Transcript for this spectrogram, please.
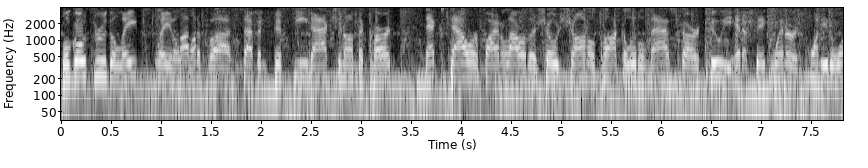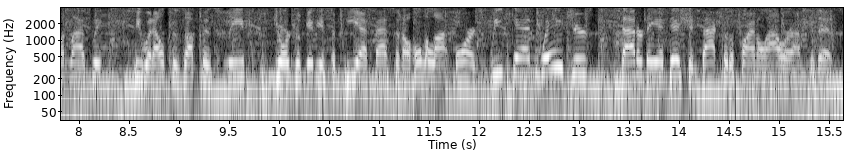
We'll go through the late slate. A lot of uh, 7:15 action on the card. Next hour, final hour of the show. Sean will talk a little NASCAR too. He hit a big winner at 20 to one last week. See what else is up his sleeve. George will give you some DFS and a whole lot more. It's weekend wagers Saturday edition. Back for the final hour after this.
